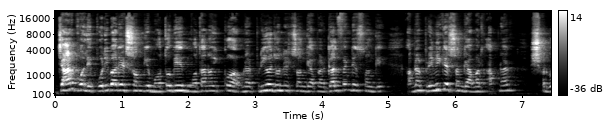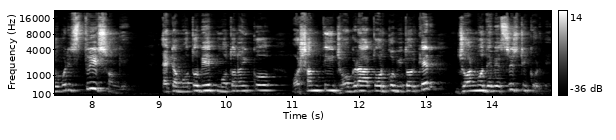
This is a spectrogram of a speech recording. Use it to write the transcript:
যার ফলে পরিবারের সঙ্গে মতভেদ, মতানৈক্য, আপনার প্রিয়জনের সঙ্গে, আপনার গার্লফ্রেন্ডের সঙ্গে, আপনার প্রেমিকের সঙ্গে, আমার, আপনার সর্বোপরি স্ত্রীর সঙ্গে একটা মতভেদ, মতানৈক্য, অশান্তি, ঝগড়া, তর্ক বিতর্কের জন্ম দেবে, সৃষ্টি করবে।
